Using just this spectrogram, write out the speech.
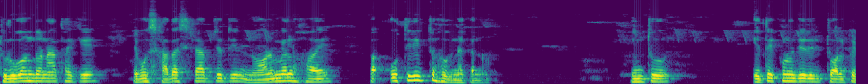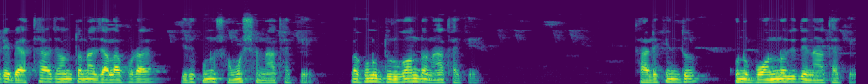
দুর্গন্ধ না থাকে এবং সাদা সিরাপ যদি নর্মাল হয় বা অতিরিক্ত হোক না কেন, কিন্তু এতে কোনো যদি তলপেটে ব্যথা, যন্ত্রণা জ্বালা পোড়া যদি কোনো সমস্যা না থাকে বা কোনো দুর্গন্ধ না থাকে, তাহলে কিন্তু কোনো বর্ণ যদি না থাকে,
